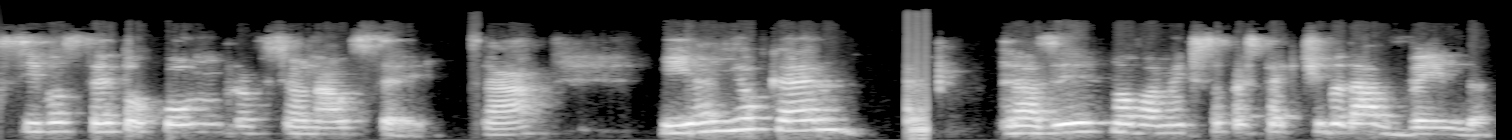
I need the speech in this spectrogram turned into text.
se você tocou num profissional sério, tá? E aí eu quero trazer novamente essa perspectiva da venda.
